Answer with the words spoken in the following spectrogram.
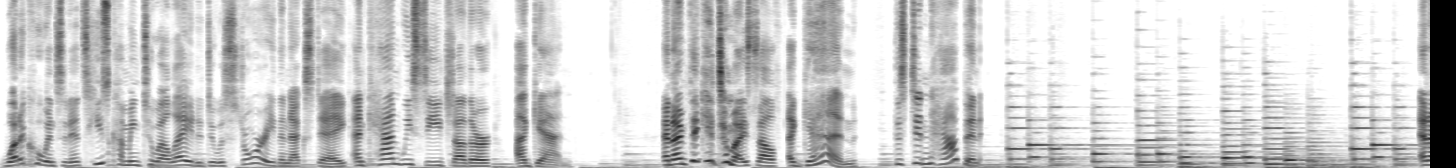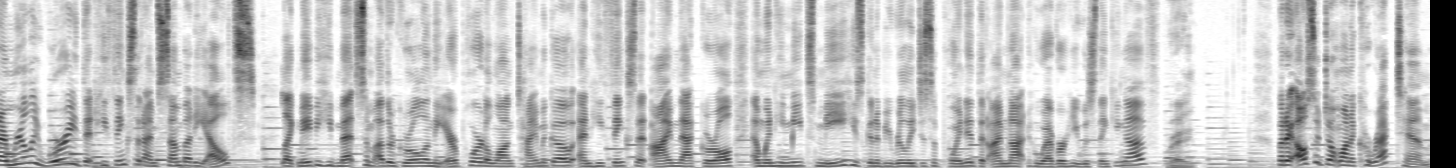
what a coincidence, he's coming to LA to do a story the next day. And can we see each other again? And I'm thinking to myself, again, this didn't happen. And I'm really worried that he thinks that I'm somebody else. Like maybe he met some other girl in the airport a long time ago and he thinks that I'm that girl. And when he meets me, he's going to be really disappointed that I'm not whoever he was thinking of. Right. But I also don't want to correct him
